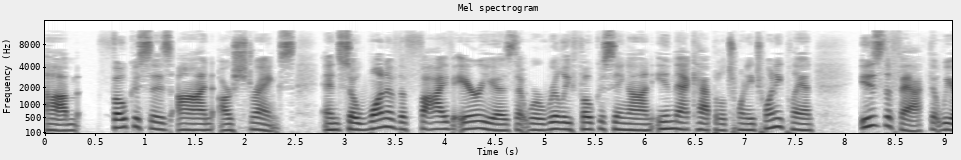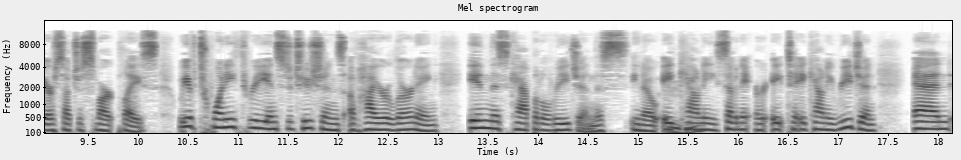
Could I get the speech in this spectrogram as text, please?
um, focuses on our strengths. And so one of the five areas that we're really focusing on in that Capital 2020 plan is the fact that we are such a smart place. We have 23 institutions of higher learning in this capital region, this, you know, 8 mm-hmm. county, seven, eight, or eight to eight county region. And,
